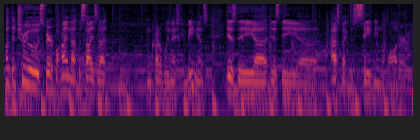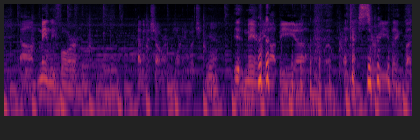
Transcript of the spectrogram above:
but the true spirit behind that, besides that incredibly nice convenience, is the uh, is the uh, aspect of saving the water, um, mainly for having a shower in the morning, which yeah. it may or may not be uh, a necessary thing, but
